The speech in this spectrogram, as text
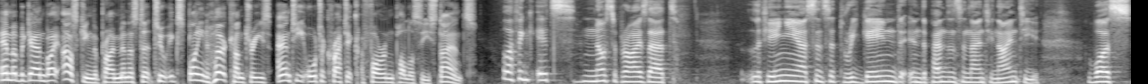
Emma began by asking the Prime Minister to explain her country country's anti autocratic foreign policy stance. Well, I think it's no surprise that Lithuania, since it regained independence in 1990, was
